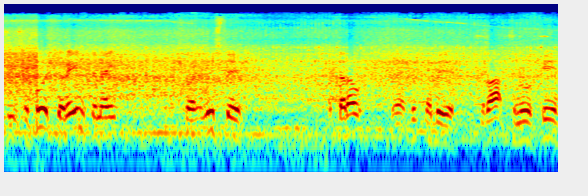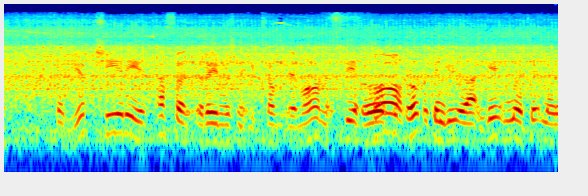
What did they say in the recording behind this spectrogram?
it's supposed to rain tonight, so at least uh, if they're out, yeah, I think they'll be wrapped and okay. But you're cheery. I thought the rain was going to come tomorrow at 3 So o'clock. hope we can get to that gate and not take my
